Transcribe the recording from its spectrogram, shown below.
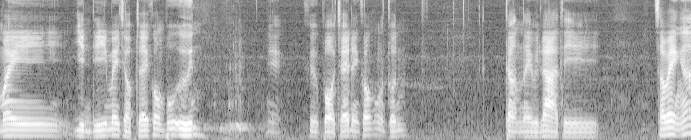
ไม่ยินดีไม่ชอบใจของผู้อื่นเนี่ยคือพอใจในของของตนแต่ในเวลาที่แสวงหา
